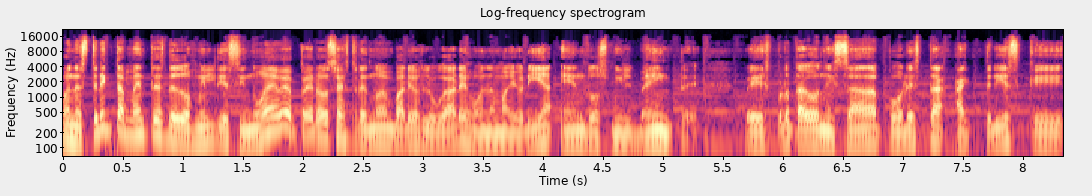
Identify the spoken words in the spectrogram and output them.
bueno, estrictamente es de 2019, pero se estrenó en varios lugares o en la mayoría en 2020. Es protagonizada por esta actriz que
